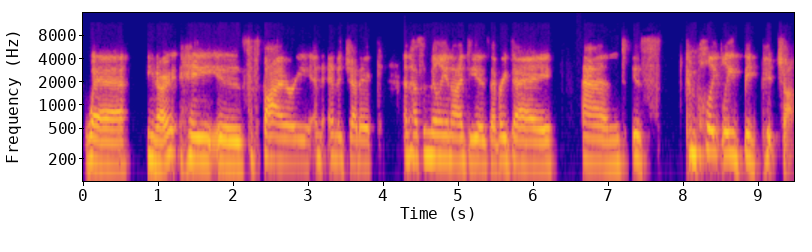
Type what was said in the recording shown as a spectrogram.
where, you know, he is fiery and energetic and has a million ideas every day and is completely big picture,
